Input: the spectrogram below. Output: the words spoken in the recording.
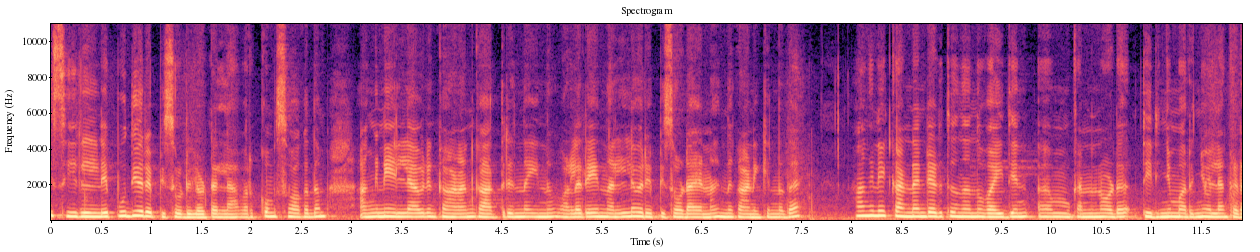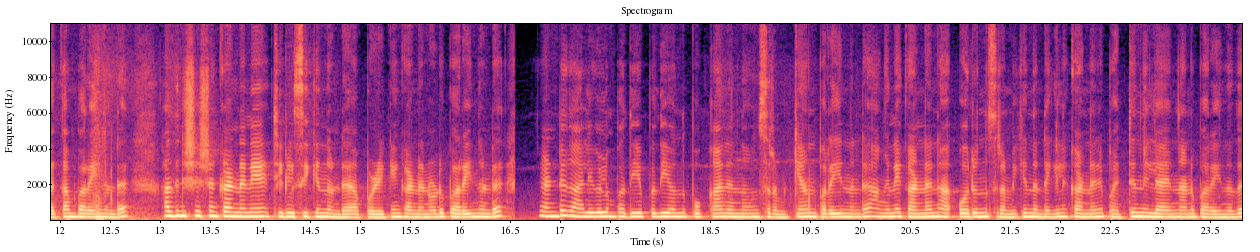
സീരിയലിന്റെ പുതിയൊരു എപ്പിസോഡിലോട്ട് എല്ലാവർക്കും സ്വാഗതം. അങ്ങനെ എല്ലാവരും കാണാൻ കാത്തിരുന്ന ഇന്ന് വളരെ നല്ല ഒരു എപ്പിസോഡാണ് ഇന്ന് കാണിക്കുന്നത്. അങ്ങനെ കണ്ണന്റെ അടുത്ത് നിന്ന് വൈദ്യൻ കണ്ണനോട് തിരിഞ്ഞു മറിഞ്ഞു എല്ലാം കിടക്കാൻ പറയുന്നുണ്ട്. അതിനുശേഷം കണ്ണനെ ചികിത്സിക്കുന്നുണ്ട്. അപ്പോഴേക്കും കണ്ണനോട് പറയുന്നുണ്ട് രണ്ട് കാലുകളും പതിയെ പതിയെ ഒന്ന് പൊക്കാൻ എന്ന് ശ്രമിക്കാൻ പറയുന്നുണ്ട്. അങ്ങനെ കണ്ണൻ ഓരോന്ന് ശ്രമിക്കുന്നുണ്ടെങ്കിലും കണ്ണന് പറ്റുന്നില്ല എന്നാണ് പറയുന്നത്.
